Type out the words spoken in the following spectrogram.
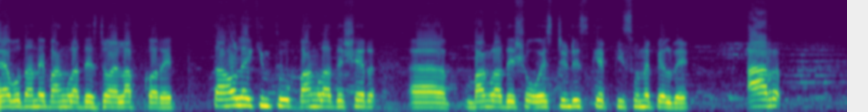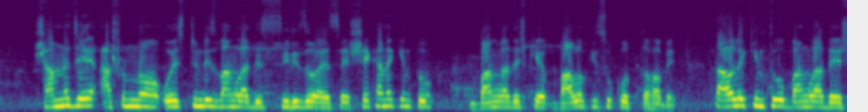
ব্যবধানে বাংলাদেশ জয়লাভ করে, তাহলে কিন্তু বাংলাদেশের বাংলাদেশ ও ওয়েস্ট ইন্ডিজকে পিছনে ফেলবে। আর সামনে যে আসন্ন ওয়েস্ট ইন্ডিজ বাংলাদেশ সিরিজ রয়েছে, সেখানে কিন্তু বাংলাদেশকে ভালো কিছু করতে হবে। তাহলে কিন্তু বাংলাদেশ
